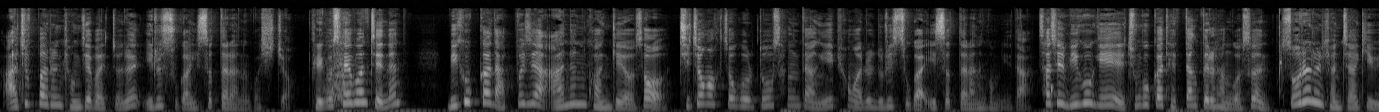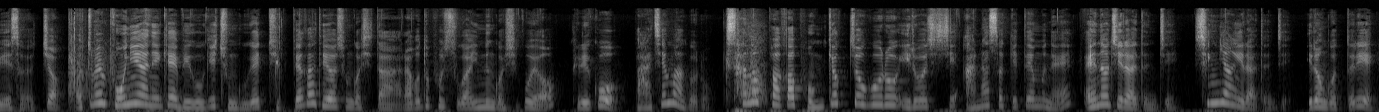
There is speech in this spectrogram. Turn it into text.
아주 빠른 경제 발전을 이룰 수가 있었다라는 것이죠. 그리고 세 번째는 미국과 나쁘지 않은 관계여서 지정학적으로도 상당히 평화를 누릴 수가 있었다라는 겁니다. 사실 미국이 중국과 대땅들을 한 것은 소련을 견제하기 위해서였죠. 어쩌면 본의 아니게 미국이 중국의 뒷배가 되어준 것이다라고도 볼 수가 있는 것이고요. 그리고 마지막으로 산업화가 본격적으로 이루어지지 않았었기 때문에 에너지라든지 식량이라든지 이런 것들이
